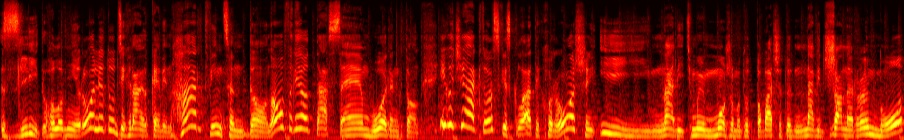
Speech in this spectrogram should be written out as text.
Зліт. Головні ролі тут зіграють Кевін Гарт, Вінсент Донофріо та Сем Уоррингтон. І хоча акторський склад і хороший, і навіть ми можемо тут побачити навіть Жана Рено,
